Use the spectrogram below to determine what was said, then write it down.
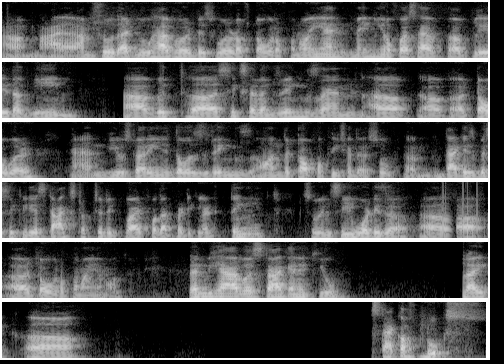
Um, I, am sure that you have heard this word of Tower of Hanoi, and many of us have uh, played a game uh, with uh, six, seven rings and a tower and we used to arrange those rings on the top of each other. So um, that is basically a stack structure required for that particular thing. So we'll see what is a, a, a tower of Hanoi. Then we have a stack and a queue. Like uh, stack of books,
